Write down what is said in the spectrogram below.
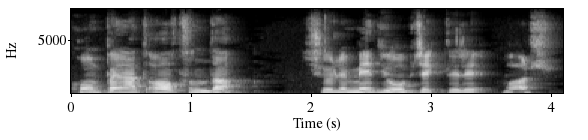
Komponent altında şöyle medya objektleri var.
